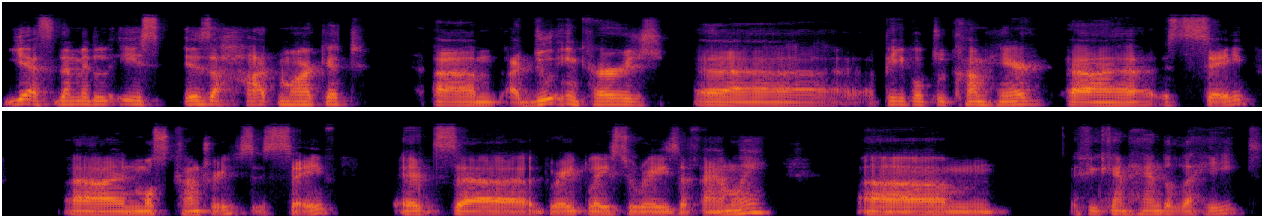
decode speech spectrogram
yes the middle east is a hot market um, i do encourage uh, people to come here uh, it's safe uh, in most countries it's safe it's a great place to raise a family um, if you can handle the heat.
